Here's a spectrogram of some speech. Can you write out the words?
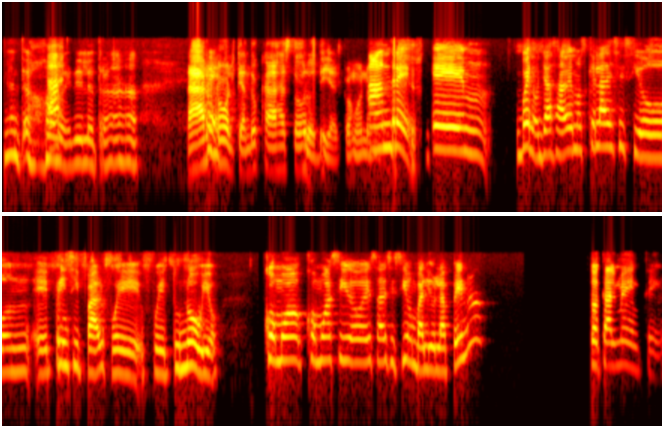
Me antojó ah. el otro. Ajá. Claro, no, volteando cajas todos los días, ¿cómo no? André, em, bueno, ya sabemos que la decisión eh, principal fue, fue tu novio. ¿Cómo, ¿Cómo ha sido esa decisión? ¿Valió la pena? Totalmente.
